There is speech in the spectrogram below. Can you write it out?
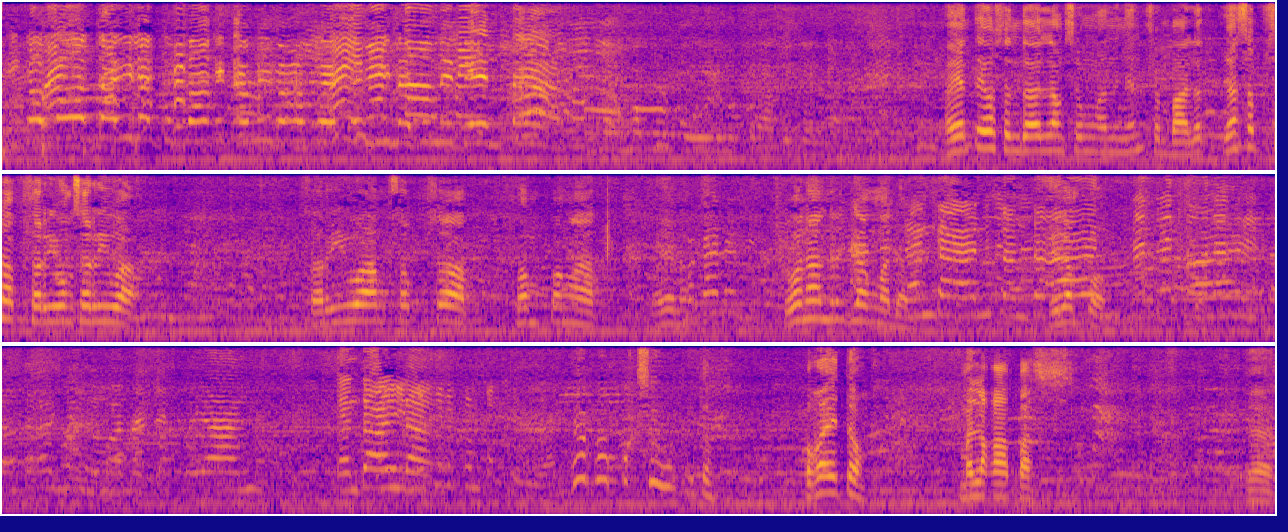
Ikaw po ang dahilan kung bakit kami mga pwesto hindi na bumibenta. Ayan tayo, sandaan lang sa ano yan, sa balot. Yan, sap-sap, sariwang sariwa. Sariwang sap-sap, pampangat. Ayan, oh. 100 lang, madam. Tandaan, tandaan. Ilan po? 100 to 100. Tandaan lang. Eh, pampaksiw. Ito. Okay, ito. Malakapas. Ayan.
